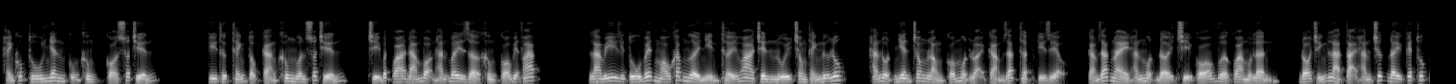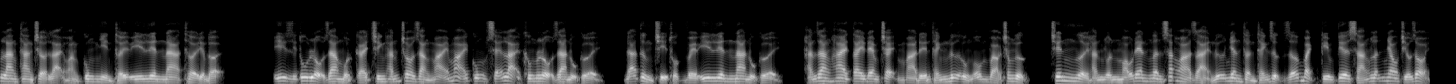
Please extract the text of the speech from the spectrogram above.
hành khúc thú nhân cũng không có xuất chiến. Kỳ thực thánh tộc càng không muốn xuất chiến, chỉ bất quá đám bọn hắn bây giờ không có biện pháp. Làm y tu vết máu khắp người nhìn thấy hoa trên núi trong thánh nữ lúc hắn đột nhiên trong lòng có một loại cảm giác thật kỳ diệu, cảm giác này hắn một đời chỉ có vừa qua một lần, đó chính là tại hắn trước đây kết thúc lang thang trở lại hoàng cung nhìn thấy y liên na thời điểm đợi. Y dì tu lộ ra một cái chính hắn cho rằng mãi mãi cũng sẽ lại không lộ ra nụ cười, đã từng chỉ thuộc về y liên na nụ cười, hắn giang hai tay đem chạy mà đến thánh nữ ủng ôm vào trong ngực, trên người hắn nhuốm máu đen ngân sắc hòa giải nữ nhân thần thánh rực rỡ bạch kim tia sáng lẫn nhau chiếu rọi,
